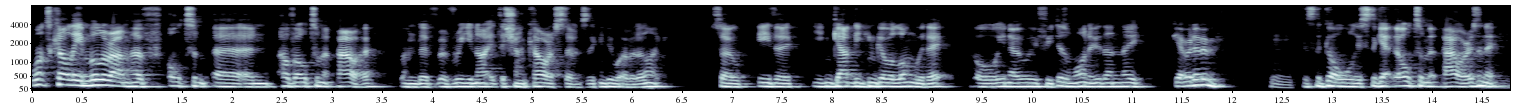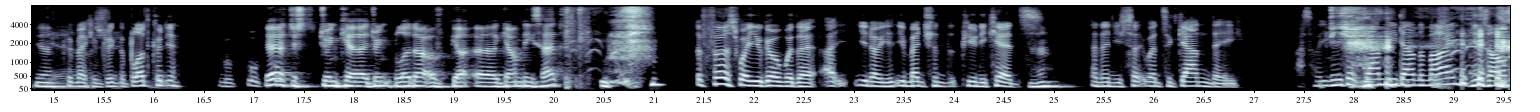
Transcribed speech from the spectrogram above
Once Kali and Mularam have ultimate uh, and have ultimate power and have, have, reunited the Shankara stones, they can do whatever they like. So either you can Gandhi can go along with it, or you know if he doesn't want to, then they get rid of him. Because hmm. the goal is to get the ultimate power, isn't it? Yeah, yeah could make him drink the blood, could you? Yeah, just drink uh, drink blood out of uh, Gandhi's head. the first way you're going with it, uh, you know, you, you mentioned the puny kids, uh-huh. and then you said, went to Gandhi. I thought you're going to get Gandhi down the mine. His arms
